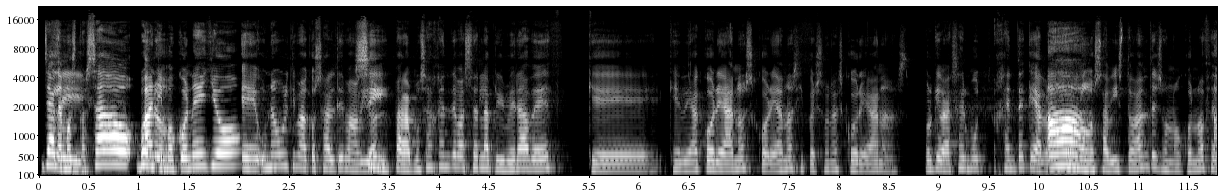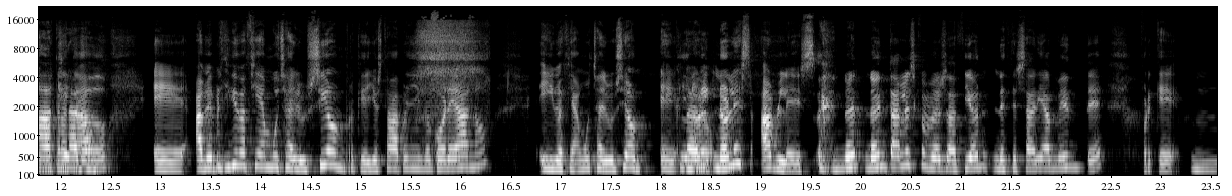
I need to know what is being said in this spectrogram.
ya lo hemos pasado, Bueno, ánimo con ello. Eh, una última cosa al tema avión. Sí. Para mucha gente va a ser la primera vez que, que vea coreanos, coreanas y personas coreanas. Porque va a ser gente que a lo Ah. mejor no os ha visto antes o no conoce, no Ah, ha claro. tratado. Eh, a mí al principio me hacía mucha ilusión porque yo estaba aprendiendo coreano. y me hacía mucha ilusión. Eh, no- Claro. no, les hables, no, no entables conversación necesariamente, porque mm,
